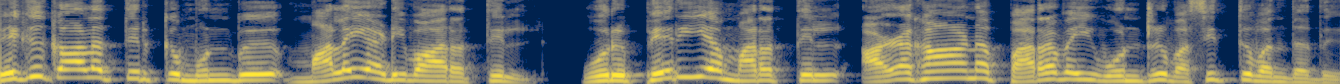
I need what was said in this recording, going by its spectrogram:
வெகு காலத்திற்கு முன்பு மலை அடிவாரத்தில் ஒரு பெரிய மரத்தில் அழகான பறவை ஒன்று வசித்து வந்தது.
